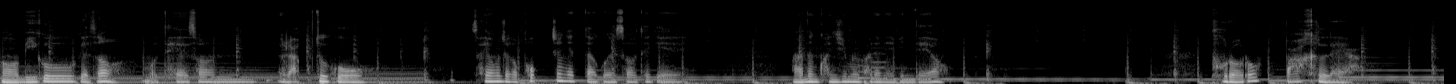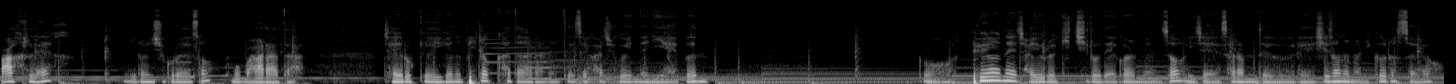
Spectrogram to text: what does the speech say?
어, 미국에서 뭐 대선 을 앞두고 사용자가 폭증했다고 해서 되게 많은 관심을 받은 앱인데요. 불어로 바흐레아, 바흐레 이런 식으로 해서 뭐 말하다, 자유롭게 의견을 피력하다라는 뜻을 가지고 있는 이 앱은 그 표현의 자유를 기치로 내걸면서 이제 사람들의 시선을 많이 끌었어요.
